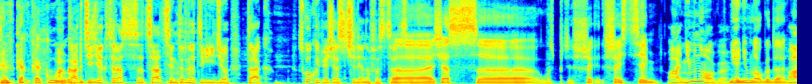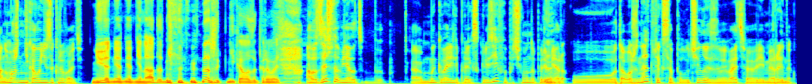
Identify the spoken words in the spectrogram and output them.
как какую? А как директор ассоциации интернет-видео? Так, Сколько у тебя сейчас членов ассоциации? А, сейчас, а, господи, 6-7. А, немного. Не, немного, да. А, ну можно никого не закрывать. Нет, нет, нет, не надо, не надо никого закрывать. А вот знаешь, что у меня вот э, мы говорили про эксклюзив, и почему, например, да. у того же Netflix получилось завоевать в свое время рынок.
